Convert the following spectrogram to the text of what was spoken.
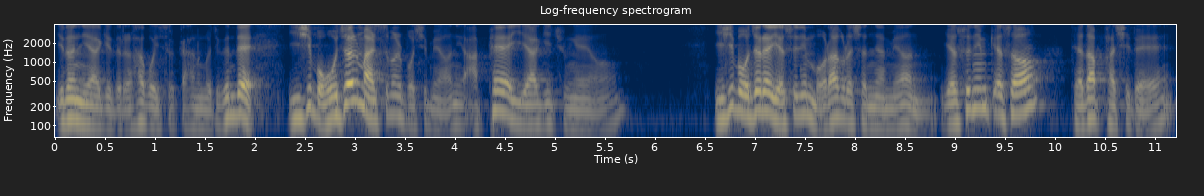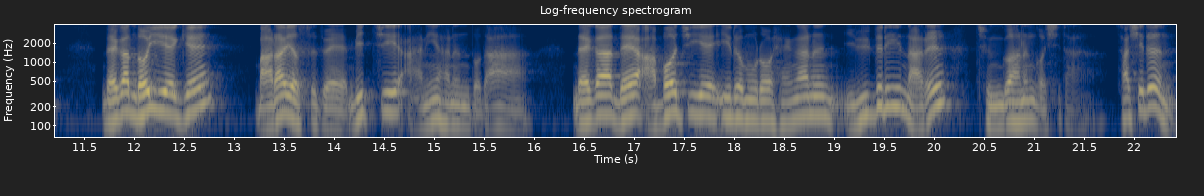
이런 이야기들을 하고 있을까 하는 거죠. 근데 25절 말씀을 보시면 앞에 이야기 중에요. 25절에 예수님 뭐라 그러셨냐면 예수님께서 대답하시되 내가 너희에게 말하였으되 믿지 아니하는도다. 내가 내 아버지의 이름으로 행하는 일들이 나를 증거하는 것이다. 사실은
